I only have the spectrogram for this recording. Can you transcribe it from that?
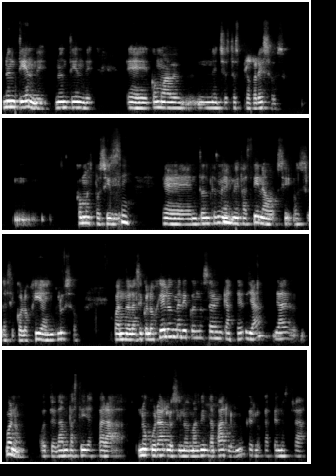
no entiende, no entiende eh, cómo han hecho estos progresos, cómo es posible. Eh, entonces me, fascina, o, la psicología incluso. cuando la psicología y los médicos no saben qué hacer ya, ya, bueno, o te dan pastillas para no curarlo, sino más bien taparlo, ¿no? que es lo que hace nuestra,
